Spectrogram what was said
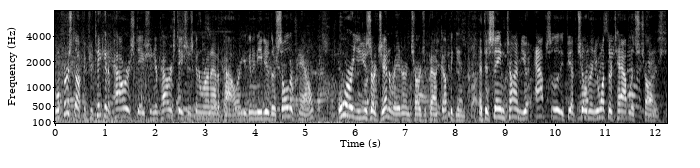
well, first off, if you're taking a power station, your power station is going to run out of power. You're going to need either a solar panel or you use our generator and charge it back up again. At the same time, you absolutely, if you have children, you want their tablets charged.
